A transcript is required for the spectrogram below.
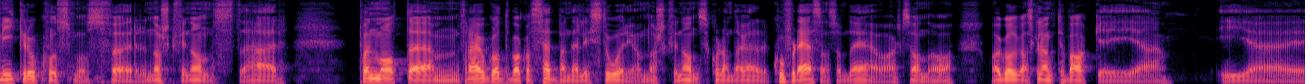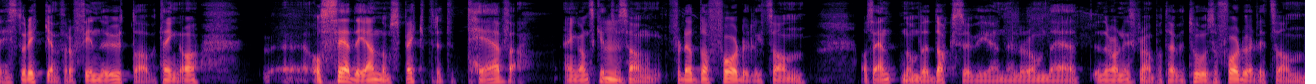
mikrokosmos for norsk finans, det her. På en måte, mm, For jeg har jo gått tilbake og sett på en del historier om norsk finans, det er, hvorfor det er sånn som det er, og alt sånt, og, og har gått ganske langt tilbake i uh, i uh, historikken for å finne ut av ting. Og uh, å se det gjennom spekteret til TV er ganske mm. interessant, for da får du litt sånn altså Enten om det er Dagsrevyen eller om det er et underholdningsprogram på TV 2, så får du et litt sånn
